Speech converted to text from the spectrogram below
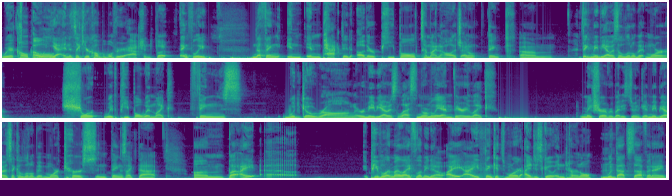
we're culpable. Oh yeah, and it's like you're culpable for your actions, but thankfully, nothing in, impacted other people to my knowledge. I don't think. Um, I think maybe I was a little bit more short with people when like things would go wrong, or maybe I was less. Normally, I'm very like make sure everybody's doing good. Maybe I was like a little bit more terse and things like that. Um, but I people in my life let me know. I i think it's more i just go internal with that stuff and i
